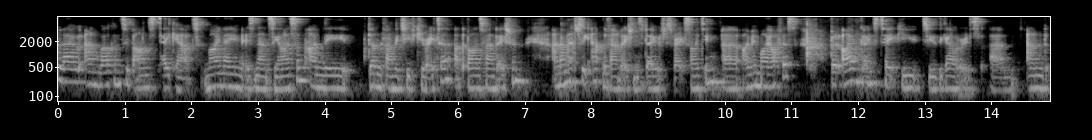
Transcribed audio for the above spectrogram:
Hello and welcome to Barnes Takeout. My name is Nancy Ireson. I'm the Dunn Family Chief Curator at the Barnes Foundation and I'm actually at the foundation today which is very exciting. Uh, I'm in my office but I am going to take you to the galleries um, and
